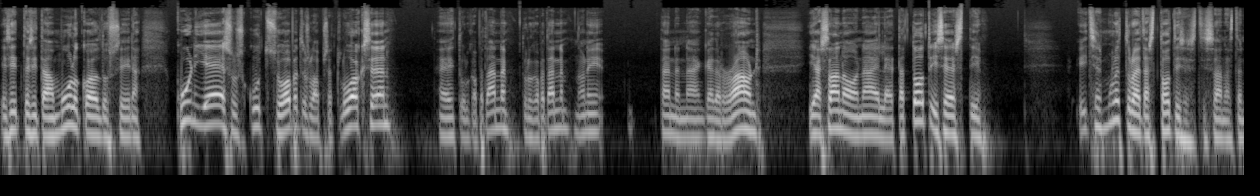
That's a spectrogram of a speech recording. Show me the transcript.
Ja sitten sitä on mulkoiltu siinä. Kun Jeesus kutsuu opetuslapset luokseen, hei, tulkapa tänne, tulkapa tänne, no niin, tänne näin, get around, ja sanoo näille, että totisesti, itse asiassa mulle tulee tästä totisesti sanasta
